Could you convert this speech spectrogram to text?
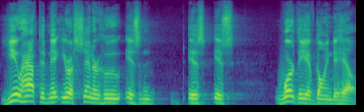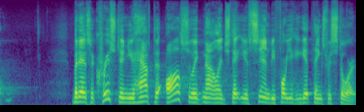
You have to admit you're a sinner who is, is, is worthy of going to hell. But as a Christian, you have to also acknowledge that you've sinned before you can get things restored.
